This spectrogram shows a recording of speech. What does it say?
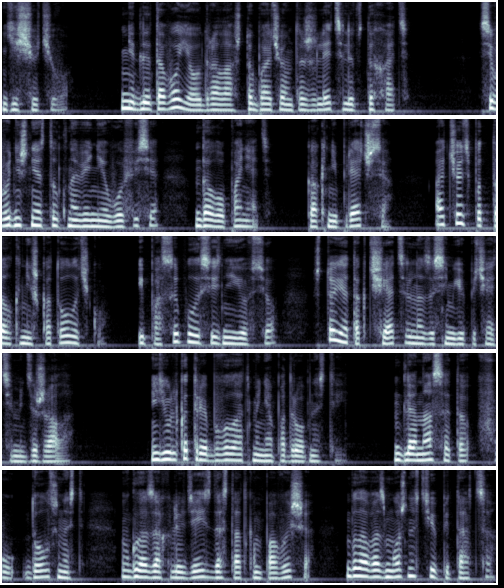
Еще чего. Не для того я удрала, чтобы о чем то жалеть или вздыхать. Сегодняшнее столкновение в офисе дало понять, как не прячься, а чуть подтолкни шкатулочку, и посыпалось из нее все, что я так тщательно за семью печатями держала. Юлька требовала от меня подробностей. Для нас эта, фу, должность в глазах людей с достатком повыше была возможностью питаться,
